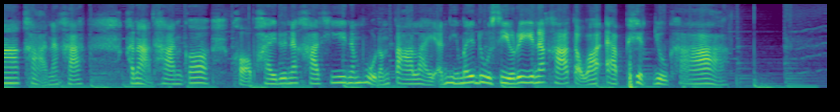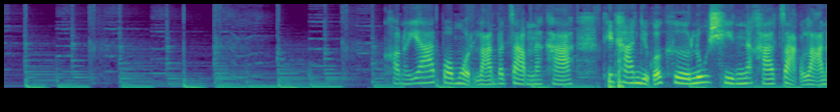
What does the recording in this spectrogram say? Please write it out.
มากๆค่ะนะคะ ขณะทานก็ขออภัยด้วยนะคะ ที่น้ำหูน้ำตาไหล อันนี้ไม่ได้ดูซีรีส์นะคะ แต่ว่าแอบเผ็ดอยู่ค่ะ ขออนุญาตโปรโมทร้านประจำนะคะ ที่ทานอยู่ก็คือลูกชิ้นนะคะ จากร้าน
